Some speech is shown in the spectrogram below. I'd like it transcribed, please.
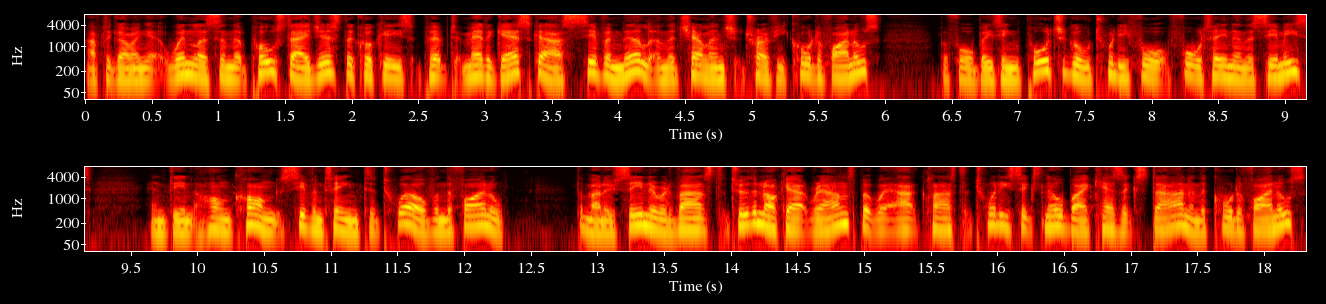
After going winless in the pool stages, the Cookies pipped Madagascar 7-0 in the Challenge Trophy quarterfinals before beating Portugal 24-14 in the semis and then Hong Kong 17-12 in the final. The Manusina advanced to the knockout rounds but were outclassed 26-0 by Kazakhstan in the quarterfinals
